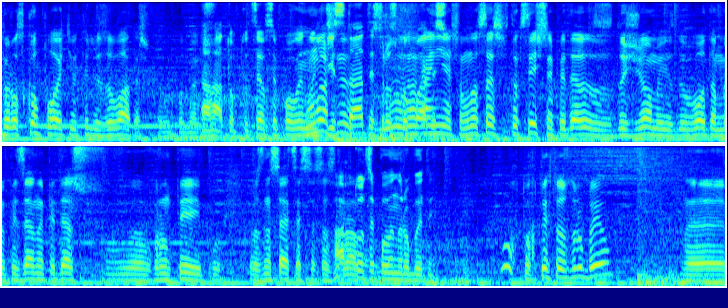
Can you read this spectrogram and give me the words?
Розкопувати, і утилізувати, щоб воно подальше. Ага, тобто це все повинно Воно ж не- Ну, розкопатись. звісно, воно все ж токсичне, піде з дощом і з водами, підземно підеш в, в ґрунти і рознесеться все все А хто це повинен робити? Ну, хто, хто, хто зробив? Е,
